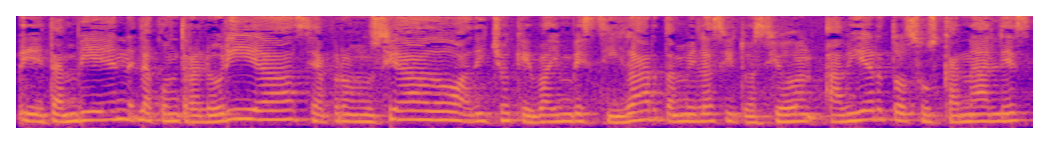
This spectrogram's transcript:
eh, también la Contraloría se ha pronunciado, ha dicho que va a investigar también la situación, ha abierto sus canales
